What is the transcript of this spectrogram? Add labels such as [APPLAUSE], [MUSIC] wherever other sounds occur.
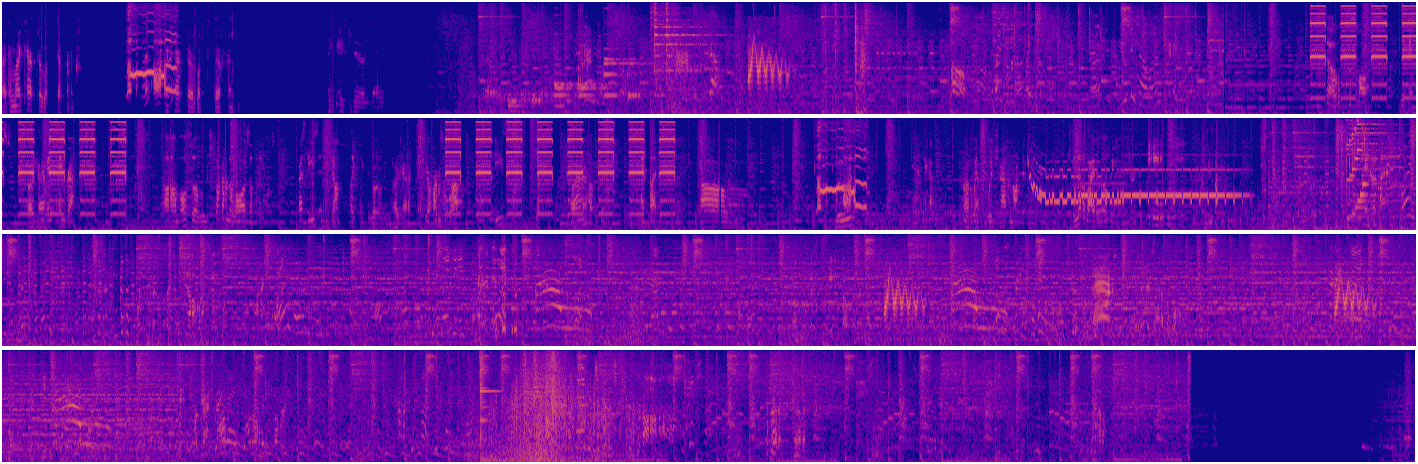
wait second. My character looked different. My character looked different. Thank you for doing, Dave. Huh? Oh. You can tell him. So, first of all, you hit, you Okay. and grab. Um, also, when you're stuck on the wall or something, press these and jump, like like you're going. Okay. Your arms go up, these, arm up, headbutt, um, move, and pick up. Uh, when, when you have knocked it. So no, by the way, Okay, no, it's fine.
